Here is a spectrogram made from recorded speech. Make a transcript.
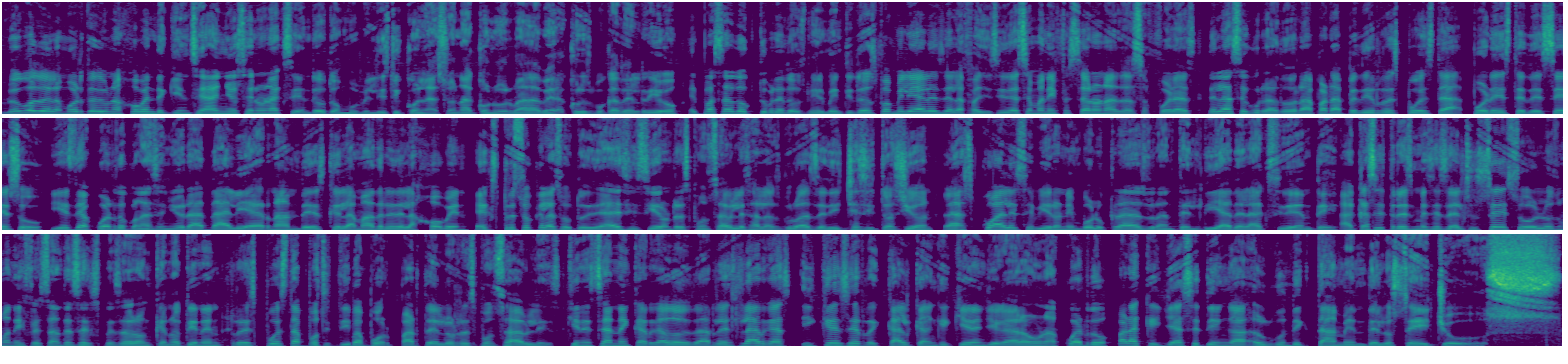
Luego de la muerte de una joven de 15 años en un accidente automovilístico en la zona conurbada Veracruz Boca del Río, el pasado octubre de 2022, familiares de la fallecida se manifestaron a las afueras de la aseguradora para pedir respuesta por este deceso. Y es de acuerdo con la señora Dalia Hernández que la madre de la joven expresó que las autoridades hicieron responsables a las grúas de dicha situación, las cuales se vieron involucradas durante el día del accidente. A casi tres meses del suceso, los manifestantes expresaron que no tienen respuesta positiva por parte de los responsables, quienes se han encargado de darles largas y que se recalcan que quieren llegar a un acuerdo para que ya se tenga algún dictamen de los hechos.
